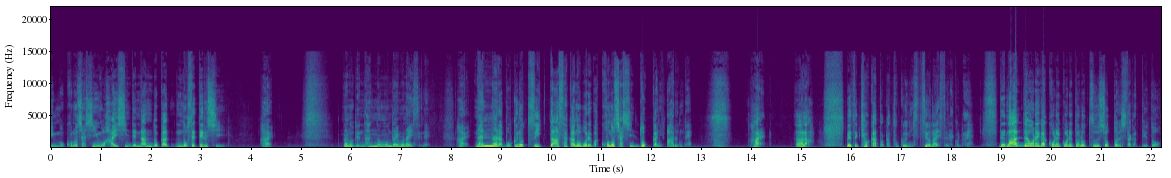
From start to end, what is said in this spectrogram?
身もこの写真を配信で何度か載せてるし、はい。なので何の問題もないんですよね。はい。なんなら僕のツイッター遡ればこの写真どっかにあるんで。はい。あら。別に許可とか特に必要ないですよね、これね。で、なんで俺がこれこれとのツーショットにしたかっていうと、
